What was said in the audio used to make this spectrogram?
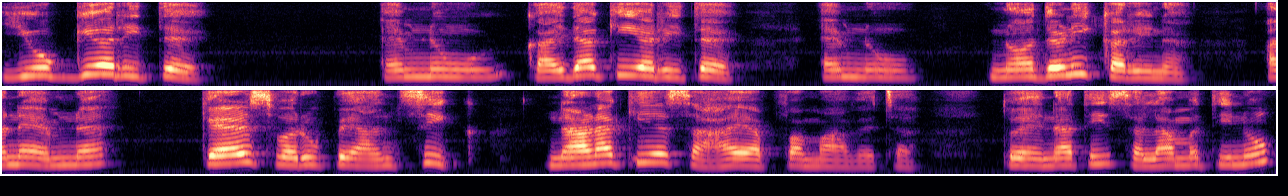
યોગ્ય રીતે, એમનું કાયદાકીય રીતે એમનું નોંધણી કરીને અને એમને કેર સ્વરૂપે આંશિક નાણાકીય સહાય આપવામાં આવે છે. તો એનાથી સલામતીનો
